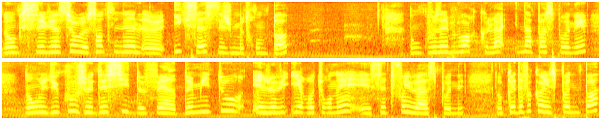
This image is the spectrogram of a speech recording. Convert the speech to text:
Donc c'est bien sûr le Sentinel euh, XS si je me trompe pas. Donc vous allez voir que là il n'a pas spawné Donc du coup je décide de faire demi-tour Et je vais y retourner et cette fois il va spawner Donc à des fois quand il spawn pas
